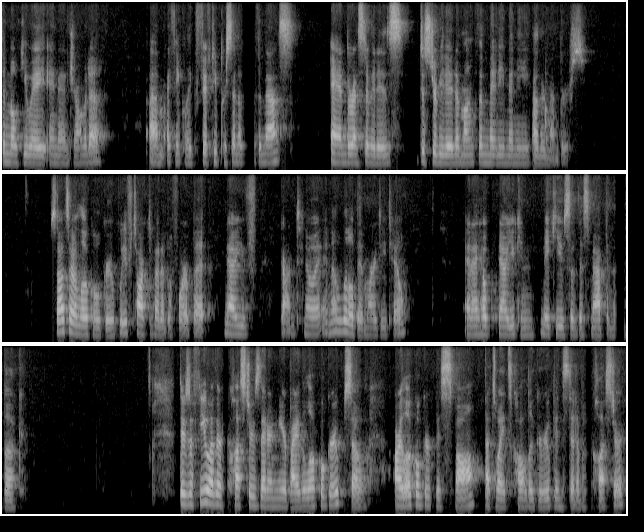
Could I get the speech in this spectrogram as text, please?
the Milky Way and Andromeda, um, I think like 50% of the mass, and the rest of it is distributed among the many, many other members. So that's our local group. We've talked about it before, but now you've gotten to know it in a little bit more detail. And I hope now you can make use of this map in the book. There's a few other clusters that are nearby the local group. So our local group is small. That's why it's called a group instead of a cluster.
